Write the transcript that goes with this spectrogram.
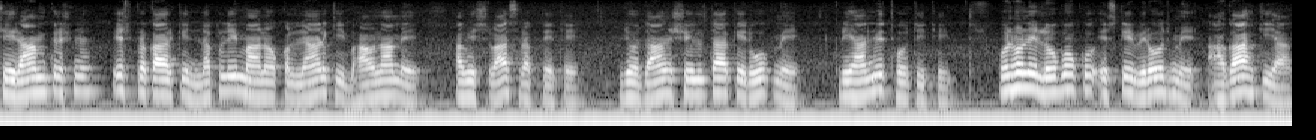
श्री रामकृष्ण इस प्रकार की नकली मानव कल्याण की भावना में अविश्वास रखते थे, जो दानशीलता के रूप में क्रियान्वित होती थी। उन्होंने लोगों को इसके विरोध में आगाह किया।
